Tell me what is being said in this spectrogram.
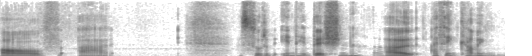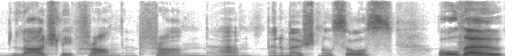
of uh, sort of inhibition. Uh, I think coming largely from from um, an emotional source. Although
